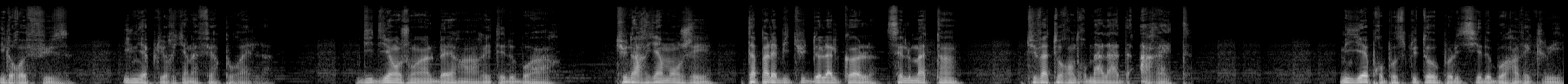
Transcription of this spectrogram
Il refuse. Il n'y a plus rien à faire pour elle. Didier enjoint Albert à arrêter de boire. Tu n'as rien mangé. T'as pas l'habitude de l'alcool. C'est le matin. Tu vas te rendre malade. Arrête. Millet propose plutôt aux policiers de boire avec lui.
